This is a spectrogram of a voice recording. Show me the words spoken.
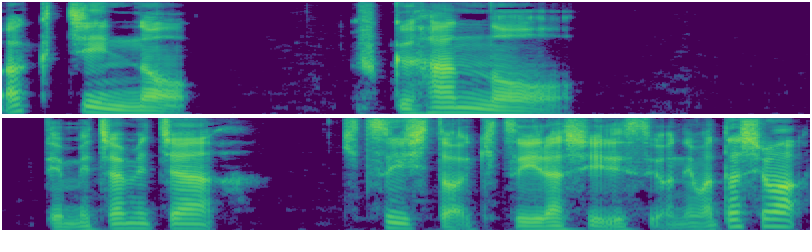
ワクチンの副反応ってめちゃめちゃきつい人はきついらしいですよね。私は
